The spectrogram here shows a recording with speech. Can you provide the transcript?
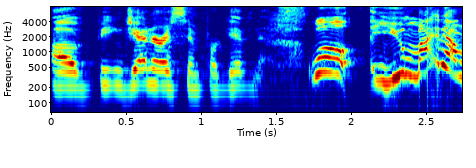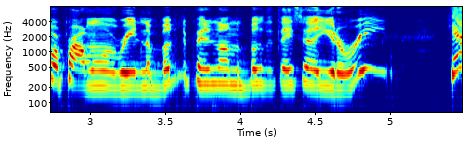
of being generous and forgiveness. Well, you might have a problem with reading a book depending on the book that they tell you to read. Yeah,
